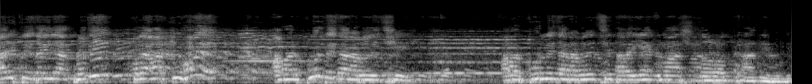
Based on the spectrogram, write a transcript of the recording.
বাড়িতে যাইয়া করি তবে আমার কি হবে? আমার পূর্বে যারা রয়েছে আমার পূর্বে যারা রয়েছে তারা এক মাস নরক গ্রামে হবে।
